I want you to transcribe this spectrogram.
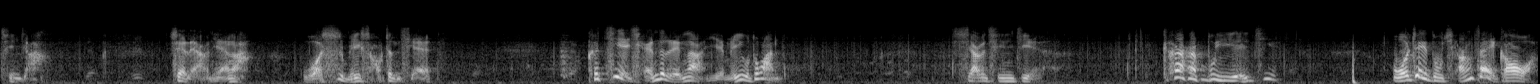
亲家。这两年啊，我是没少挣钱，可借钱的人啊也没有断过。相亲借，干部也借，我这堵墙再高啊，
